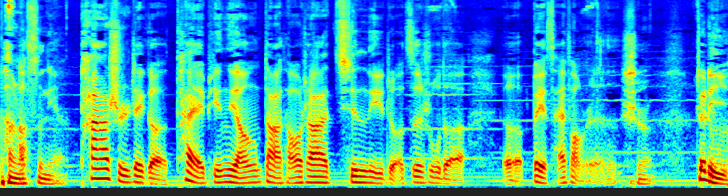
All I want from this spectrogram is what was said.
判了四年。他是这个太平洋大逃杀亲历者自述的呃被采访人，是。这里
